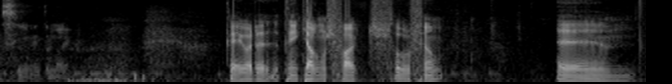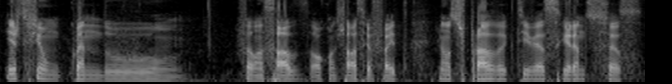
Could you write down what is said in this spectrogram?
Sim, eu também. Ok, agora tenho aqui alguns factos sobre o filme. Ehm, este filme, quando foi lançado, ou quando estava a ser feito, não se esperava que tivesse grande sucesso.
